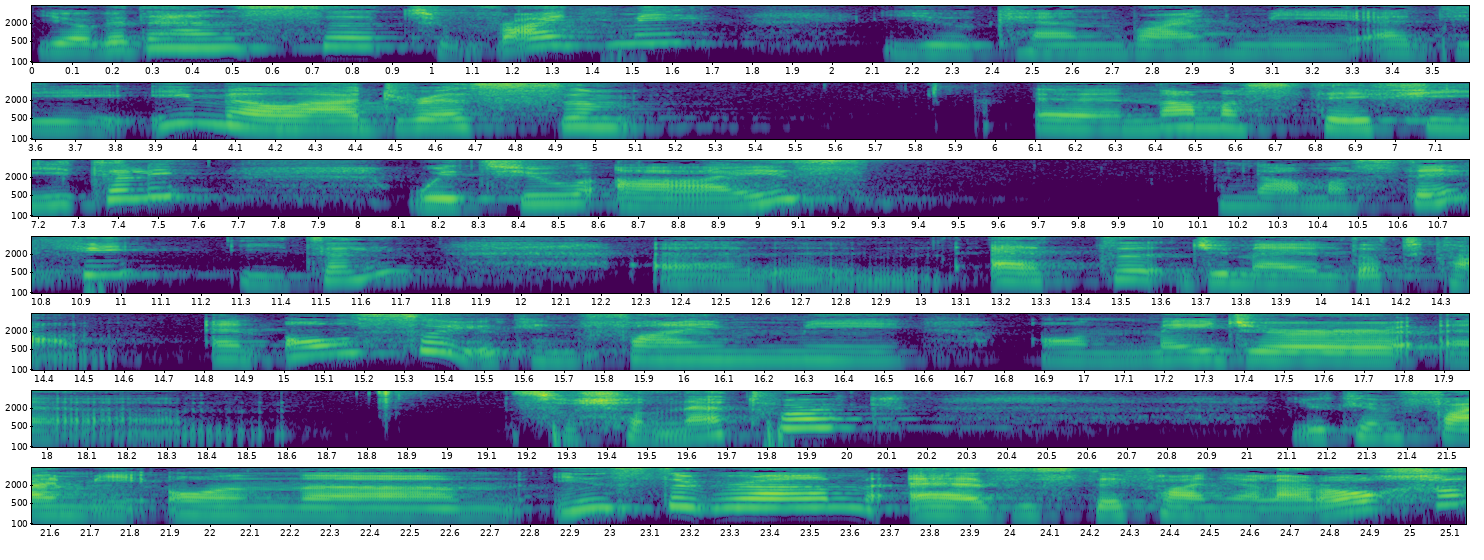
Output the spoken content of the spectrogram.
yoga dance, to write me. You can write me at the email address um, uh, Namastefi Italy with two eyes namastefi italy uh, at gmail.com and also you can find me on major um, social network. You can find me on um, instagram as stefania la roja.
